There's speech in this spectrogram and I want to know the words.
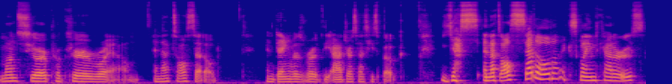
Monsieur Procureur Royal, and that's all settled. And Danglars wrote the address as he spoke. Yes, and that's all settled, exclaimed Caderousse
